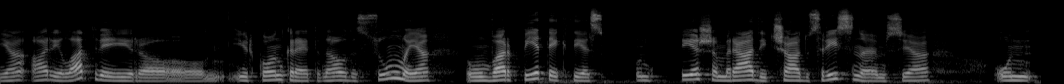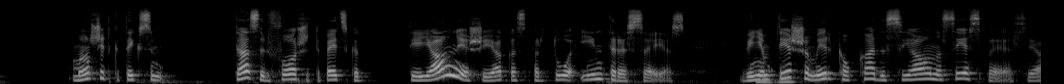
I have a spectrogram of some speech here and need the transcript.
Ja, arī Latvija ir, uh, ir konkrēta naudas summa, ja, un var pieteikties un tiešām rādīt šādus risinājumus. Ja? Un man šķiet, ka teiksim, tas ir forši, tāpēc, ka tie jaunieši, ja, kas par to interesējas, uh, Viņam mhm. tiešām ir kaut kādas jaunas iespējas, jā,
